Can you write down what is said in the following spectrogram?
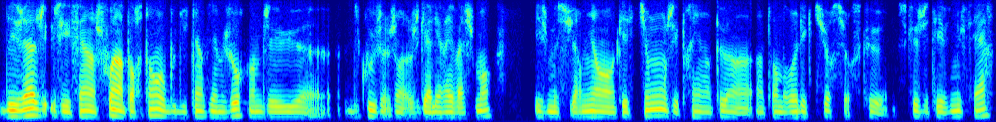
Déjà, j'ai fait un choix important au bout du 15e jour quand j'ai eu. Euh, du coup, je, je, galérais vachement et je me suis remis en question. J'ai pris un peu un, temps de relecture sur ce que, ce que j'étais venu faire.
